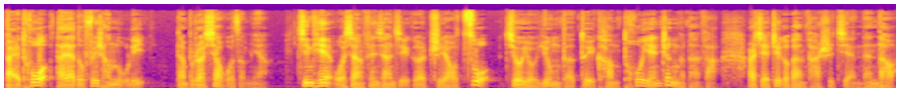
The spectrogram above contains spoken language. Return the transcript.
摆脱，大家都非常努力，但不知道效果怎么样。今天我想分享几个只要做就有用的对抗拖延症的办法，而且这个办法是简单到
